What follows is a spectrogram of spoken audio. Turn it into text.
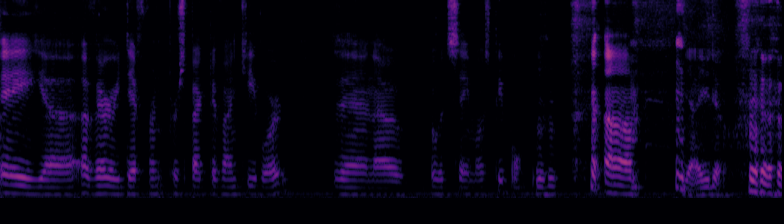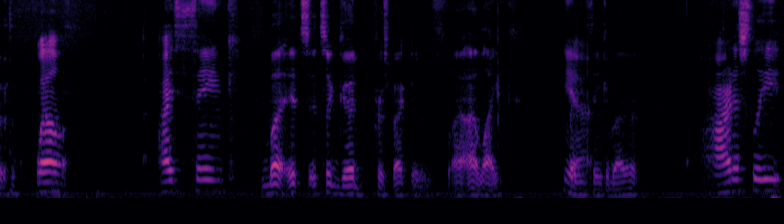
a uh, a very different perspective on keyboard than uh, I would say most people. Mhm. um, yeah you do. well, I think but it's it's a good perspective. I, I like how yeah, you think about it. Honestly,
